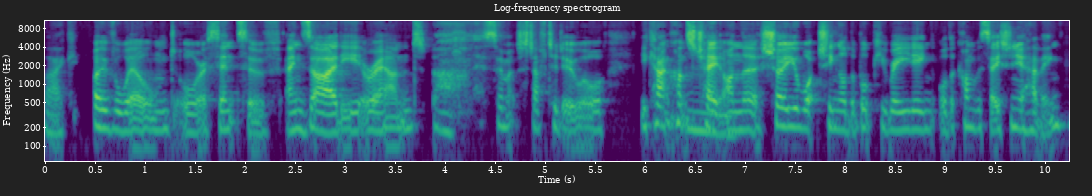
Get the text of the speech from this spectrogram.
like overwhelmed or a sense of anxiety around, oh, there's so much stuff to do, or you can't concentrate mm. on the show you're watching or the book you're reading or the conversation you're having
